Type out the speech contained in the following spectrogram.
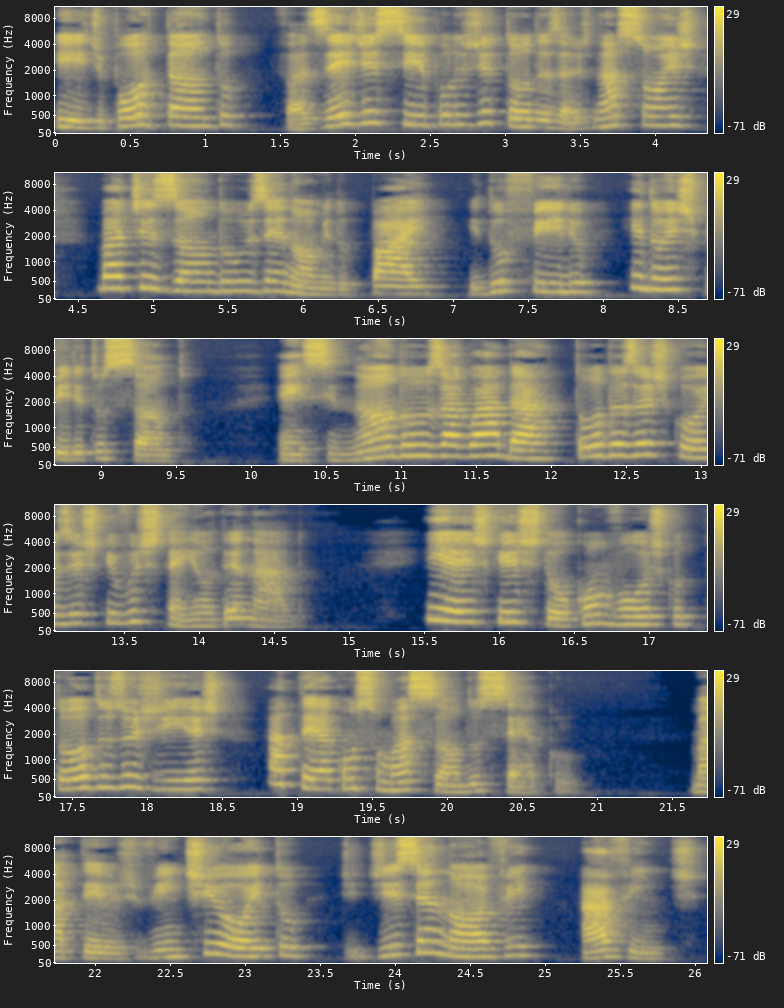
Ide, portanto, fazei discípulos de todas as nações, batizando-os em nome do Pai, e do Filho e do Espírito Santo, ensinando-os a guardar todas as coisas que vos tenho ordenado. E eis que estou convosco todos os dias até a consumação do século. Mateus 28, de 19 a 20.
